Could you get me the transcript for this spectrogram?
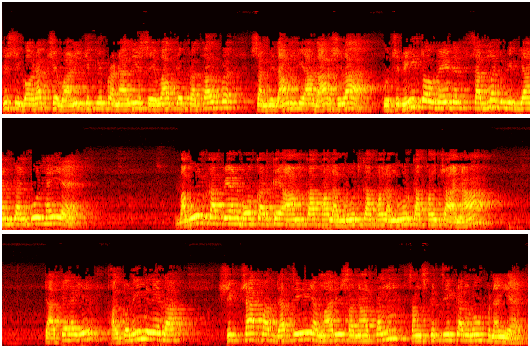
कृषि गौरक्ष, वाणिज्य की प्रणाली, सेवा के प्रकल्प, संविधान की आधारशिला, कुछ भी तो वेद, सम्मत विज्ञान के अनुकूल नहीं है। बबूल का पेड़ बो करके, आम का फल, अमरूद का फल, अंगूर का फल चाहना, चाहते रहिए, फल तो नहीं मिलेगा। शिक्षा पद्धति हमारी सनातन संस्कृति के अनुरूप नहीं है।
